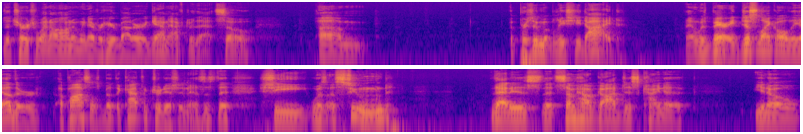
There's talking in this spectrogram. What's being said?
the church went on, and we never hear about her again after that. So, um, presumably, she died and was buried, just like all the other apostles, but the Catholic tradition is is that she was assumed that is that somehow God just kind of you know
